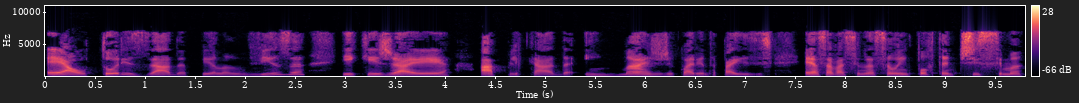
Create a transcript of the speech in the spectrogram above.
é autorizada pela Anvisa e que já é aplicada em mais de 40 países. Essa vacinação é importantíssima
